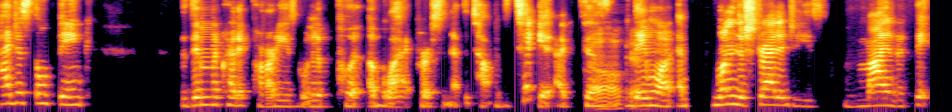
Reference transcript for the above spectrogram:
I just don't think the Democratic Party is going to put a black person at the top of the ticket because oh, okay. they want one of the strategies mind the,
